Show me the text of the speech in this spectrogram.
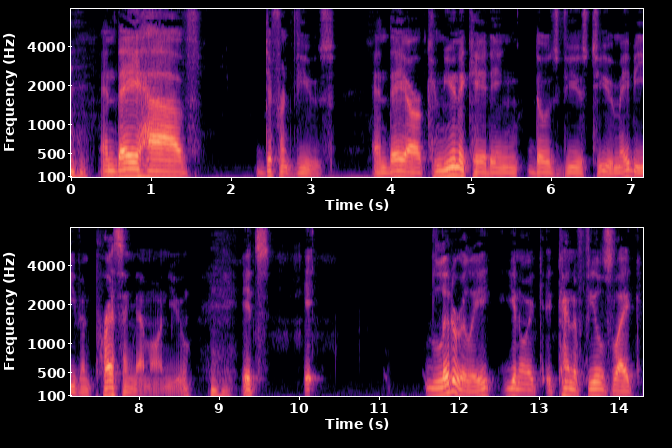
Mm-hmm. And they have different views and they are communicating those views to you, maybe even pressing them on you. Mm-hmm. It's it literally, you know, it, it kind of feels like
